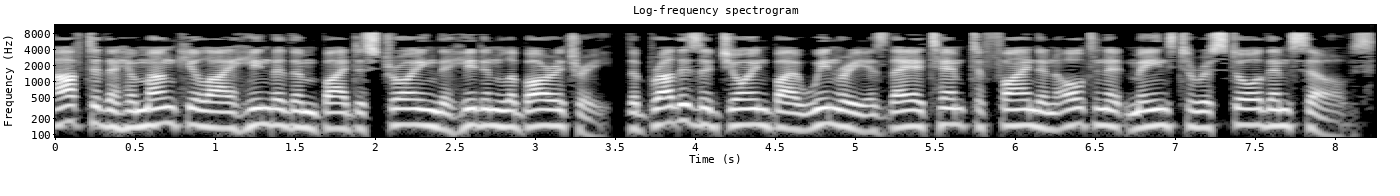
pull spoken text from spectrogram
After the homunculi hinder them by destroying the hidden laboratory, the brothers are joined by Winry as they attempt to find an alternate means to restore themselves.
